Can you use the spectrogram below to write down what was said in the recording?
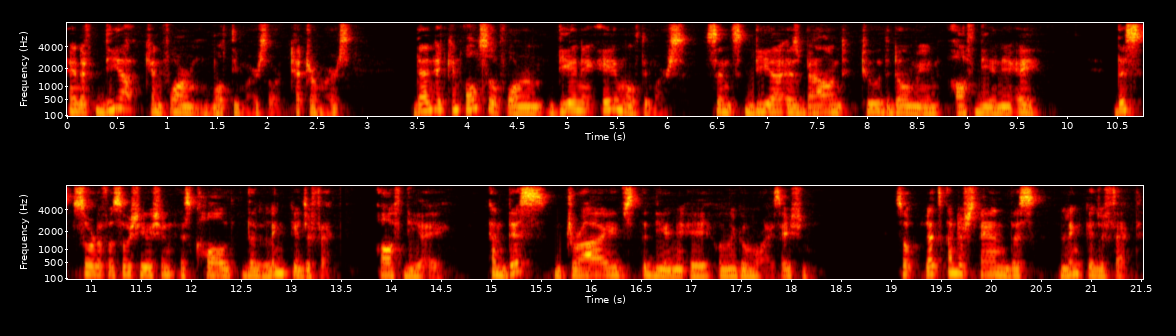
And if DiaA can form multimers or tetramers, then it can also form DNA-A multimers, since DiaA is bound to the domain of DNA-A. This sort of association is called the linkage effect of DiaA, and this drives the DNA-A oligomerization. So let's understand this linkage effect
